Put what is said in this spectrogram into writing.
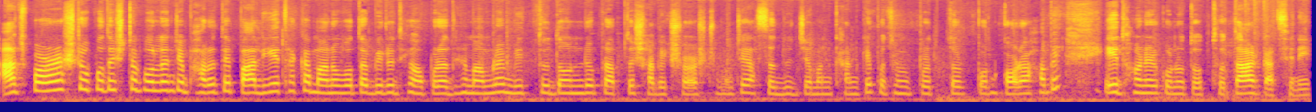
আজ পররাষ্ট্র উপদেষ্টা বললেন যে ভারতে পালিয়ে থাকা মানবতা বিরোধী অপরাধের মামলায় মৃত্যুদণ্ডপ্রাপ্ত সাবেক স্বরাষ্ট্রমন্ত্রী আসাদুজ্জামান খানকে প্রথমে প্রত্যর্পণ করা হবে। এই ধরনের কোনো তথ্য তার কাছে নেই।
